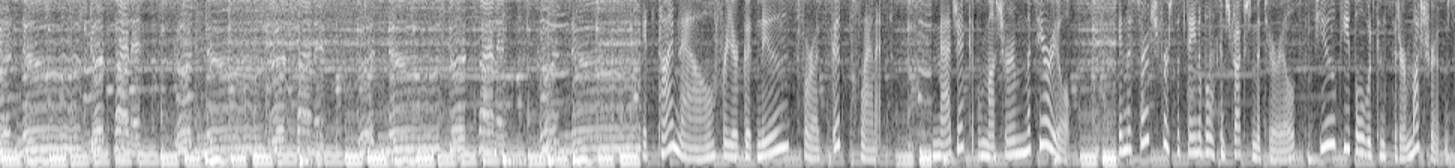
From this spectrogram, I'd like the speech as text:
Good news, good planet. Good news, good planet. Good news, good planet. Good news. It's time now for your good news for a good planet. Magic mushroom material. In the search for sustainable construction materials, few people would consider mushrooms.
